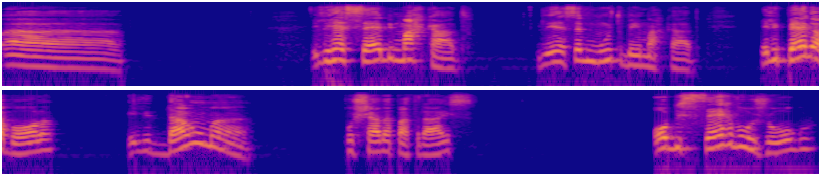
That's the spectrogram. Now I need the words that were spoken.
a. Uh ele recebe marcado. Ele recebe muito bem marcado. Ele pega a bola, ele dá uma puxada para trás, observa o jogo,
